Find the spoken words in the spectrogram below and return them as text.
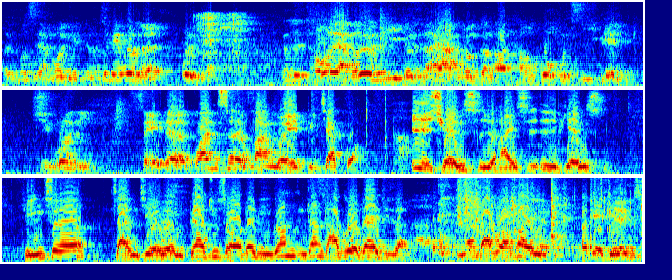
呃，不止两个问题，就这边问了问题，就是头两个问题，就是莱雅国中段考考过不止一遍。请问你谁的观测范围比较广？日全食还是日偏食？停车暂借问，不要举手啊！不要你刚你刚答过，不要举手。你刚答过，快点，要给别人机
